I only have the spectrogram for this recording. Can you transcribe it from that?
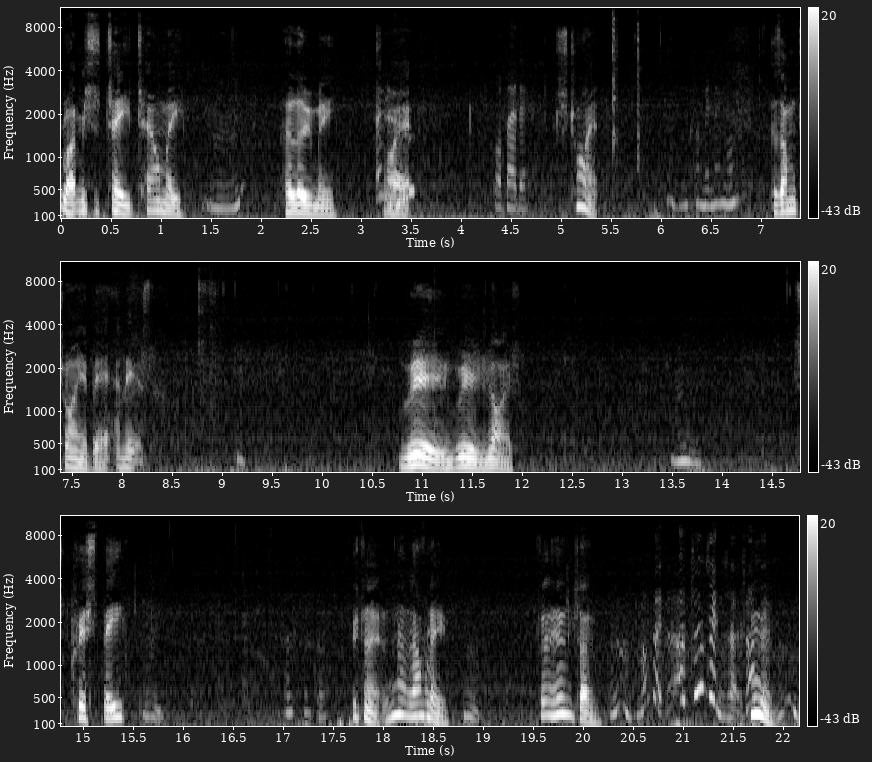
Right, Mrs. T, tell me, halloumi, try Hello. it. What about it? Just try it, mm, I'm coming, hang on. because I'm trying a bit, and it's really, really nice. Mm. It's crispy, mm. isn't it? Isn't that lovely? Don't you think so? Mm. I do think so. It's lovely. Mm.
